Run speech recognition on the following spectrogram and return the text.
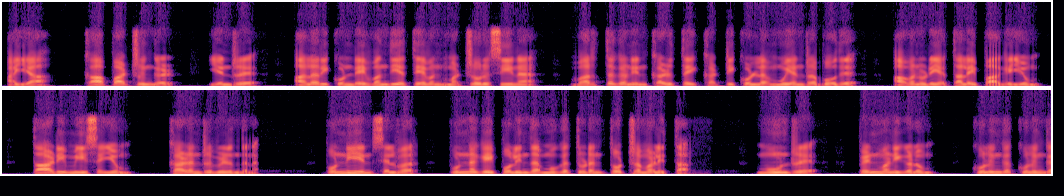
ஐயா காப்பாற்றுங்கள் என்று அலறிக்கொண்டே வந்தியத்தேவன் மற்றொரு சீன வர்த்தகனின் கழுத்தை கட்டிக்கொள்ள முயன்றபோது அவனுடைய தலைப்பாகையும் தாடி மீசையும் கழன்று விழுந்தன. பொன்னியின் செல்வர் புன்னகை பொலிந்த முகத்துடன் தோற்றமளித்தார். மூன்று பெண்மணிகளும் குலுங்க குலுங்க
